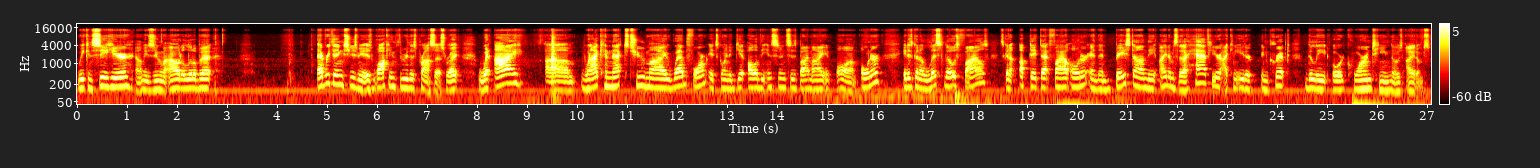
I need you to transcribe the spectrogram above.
We can see here. Let me zoom out a little bit everything, excuse me, is walking through this process, right? When I um, when I connect to my web form, it's going to get all of the incidences by my um, owner. It is going to list those files. It's going to update that file owner, and then based on the items that I have here, I can either encrypt, delete, or quarantine those items.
